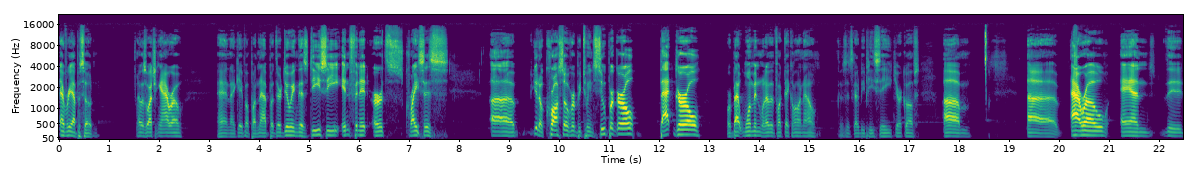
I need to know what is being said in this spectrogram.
every episode. I was watching Arrow, and I gave up on that. But they're doing this DC Infinite Earths Crisis, uh, you know, crossover between Supergirl, Batgirl, or Batwoman, whatever the fuck they call her now, because it's got to be PC jerk offs. Um, uh, Arrow and the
